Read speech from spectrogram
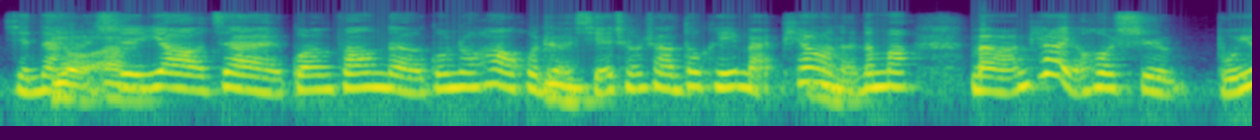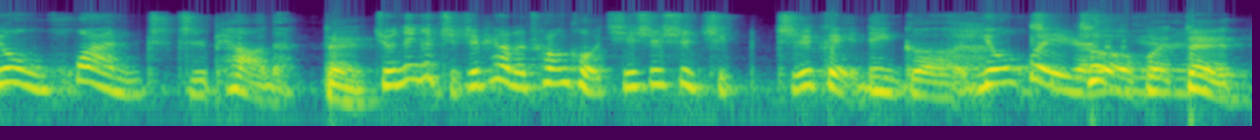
现在还是要在官方的公众号或者携程上都可以买票的。那么买完票以后是不用换纸质票的。对，就那个纸质票的窗口其实是只只给那个优惠人特惠。对，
